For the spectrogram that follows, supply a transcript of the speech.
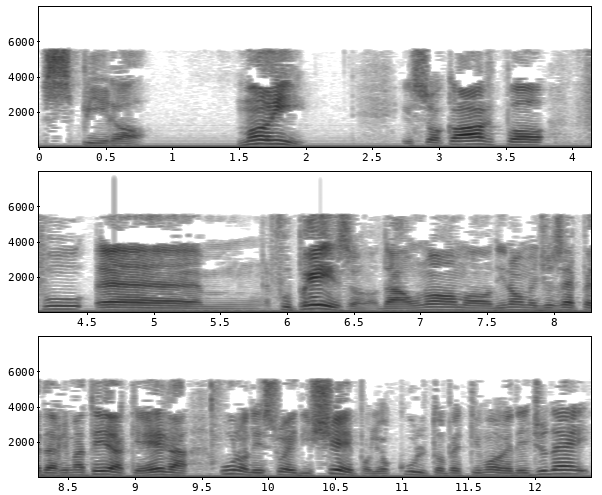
spirò, morì. Il suo corpo fu, eh, fu, preso da un uomo di nome Giuseppe d'Arimatea che era uno dei suoi discepoli, occulto per timore dei giudei,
